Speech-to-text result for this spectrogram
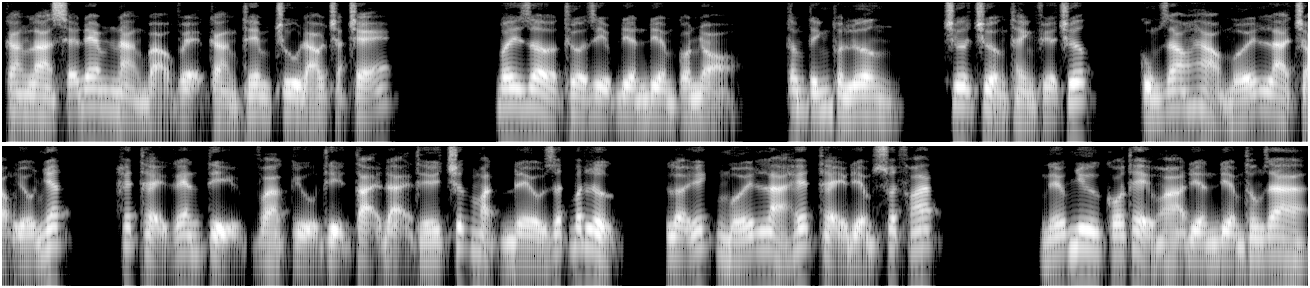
càng là sẽ đem nàng bảo vệ càng thêm chu đáo chặt chẽ. Bây giờ thừa dịp điền điểm còn nhỏ, tâm tính thuần lương, chưa trưởng thành phía trước, cùng giao hảo mới là trọng yếu nhất, hết thảy ghen tị và cựu thị tại đại thế trước mặt đều rất bất lực, lợi ích mới là hết thảy điểm xuất phát nếu như có thể hòa điền điểm thông ra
